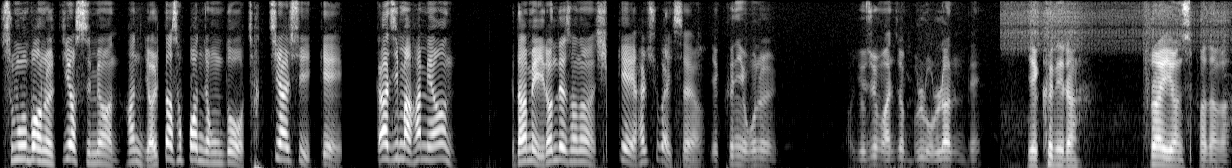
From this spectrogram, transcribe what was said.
20번을 뛰었으면 한 15번 정도 착지할 수 있게까지만 하면 그 다음에 이런 데서는 쉽게 할 수가 있어요. 예큰이 오늘 요즘 완전 물 올랐는데. 예큰이랑 프라이 연습하다가.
